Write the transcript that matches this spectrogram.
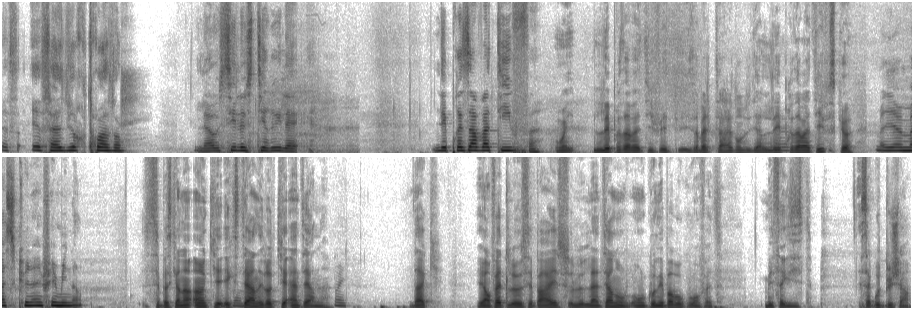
et, ça, et ça dure trois ans. Là aussi, le stérilet. Les préservatifs. Oui, les préservatifs. Et Isabelle, tu as raison de dire les préservatifs, parce que Bah, il y a masculin et féminin. C'est parce qu'il y en a un qui est externe et l'autre qui est interne. Oui. D'accord? Et en fait, c'est pareil, l'interne, on, on le connaît pas beaucoup en fait. Mais ça existe. Et ça coûte plus cher.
